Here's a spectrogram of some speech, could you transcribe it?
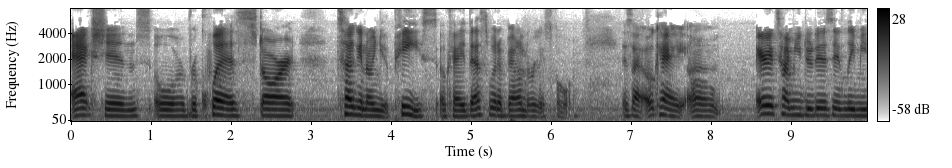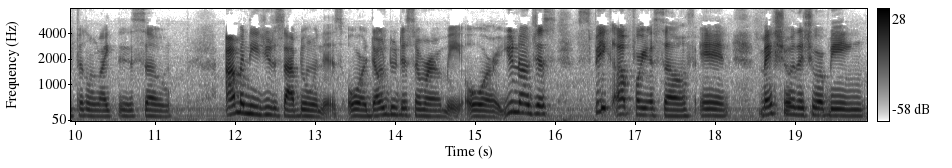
actions or requests start tugging on your peace, okay? That's what a boundary is for. It's like, okay, um, every time you do this, it leave me feeling like this. So I'm gonna need you to stop doing this, or don't do this around me, or you know, just speak up for yourself and make sure that you're being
